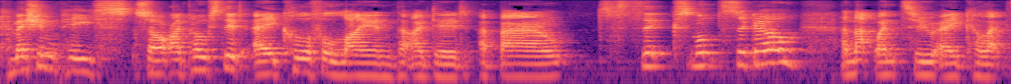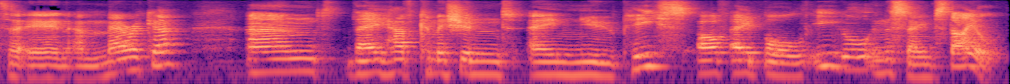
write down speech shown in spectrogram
commission piece. So I posted a colourful lion that I did about six months ago and that went to a collector in America and they have commissioned a new piece of a bald eagle in the same style.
